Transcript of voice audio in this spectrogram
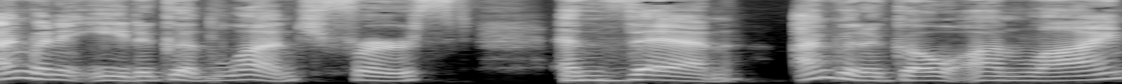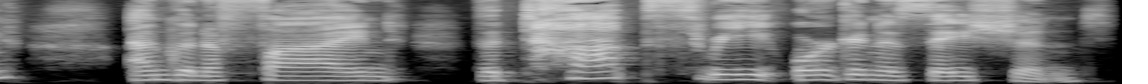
I'm going to eat a good lunch first. And then I'm going to go online. I'm going to find the top three organizations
